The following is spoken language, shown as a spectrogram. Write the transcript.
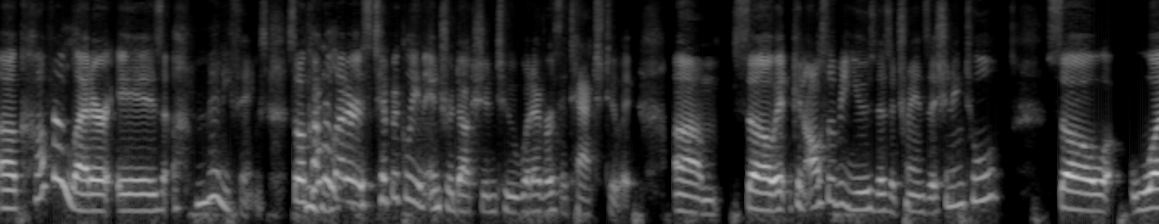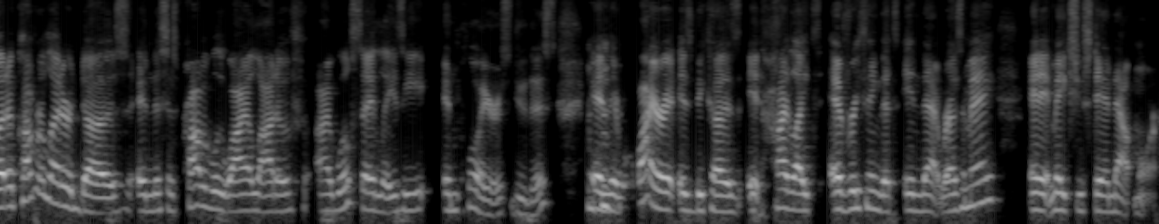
A cover letter is many things. So, a cover mm-hmm. letter is typically an introduction to whatever is attached to it. Um, so, it can also be used as a transitioning tool. So, what a cover letter does, and this is probably why a lot of, I will say, lazy employers do this and mm-hmm. they require it, is because it highlights everything that's in that resume and it makes you stand out more.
